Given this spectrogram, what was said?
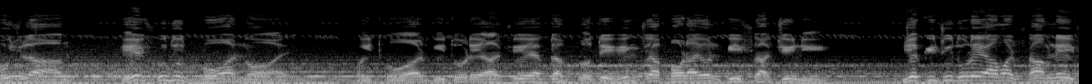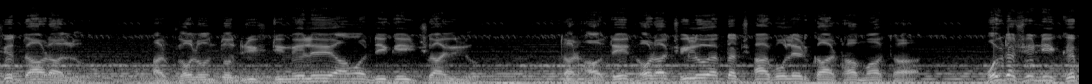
বুঝলাম এ শুধু ধোয়া নয়, ওই ধোয়ার ভিতরে আছে একটা প্রতিহিংসা পরায়ণ পিসাচিনী যে কিছু দূরে আমার সামনে এসে দাঁড়াল আর জ্বলন্ত দৃষ্টি মেলে আমার দিকেই চাইল। তার হাতে ধরা ছিল একটা ছাগলের কাঠা মাথা। ওইটা সে নিক্ষেপ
